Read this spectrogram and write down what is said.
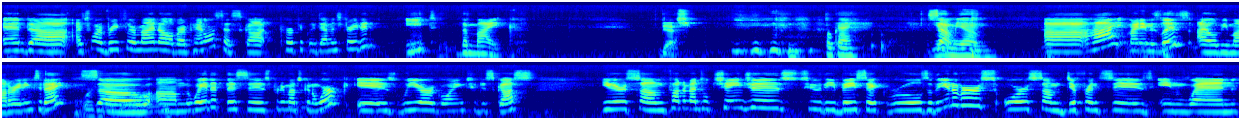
And uh, I just want to briefly remind all of our panelists, as Scott perfectly demonstrated, eat the mic. Yes. Okay. So, Yum yum. Uh, hi, my name is Liz. I will be moderating today. So, um, the way that this is pretty much going to work is we are going to discuss either some fundamental changes to the basic rules of the universe or some differences in when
